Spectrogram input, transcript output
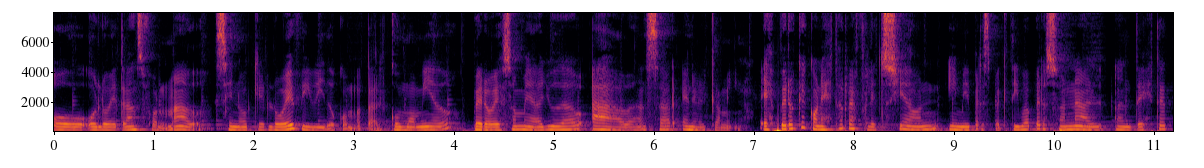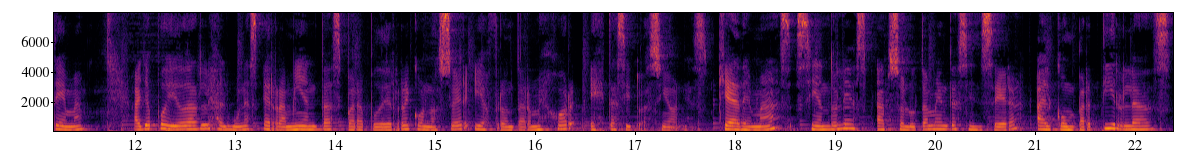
o, lo he transformado, sino que lo he vivido como tal, como miedo, pero eso me ha ayudado a avanzar en el camino. Espero que con esta reflexión y mi perspectiva personal ante este tema haya podido darles algunas herramientas para poder reconocer y afrontar mejor estas situaciones, que además, siéndoles absolutamente sincera, al compartirlas,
